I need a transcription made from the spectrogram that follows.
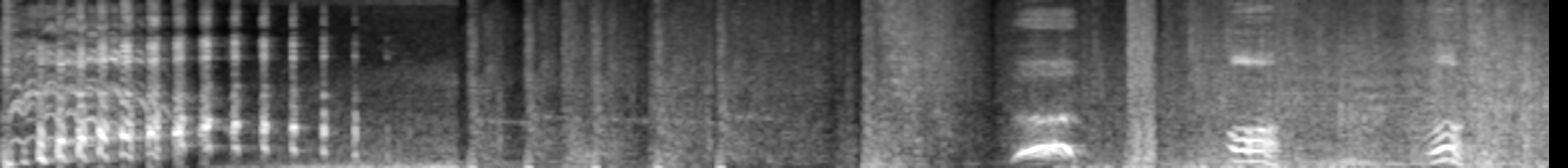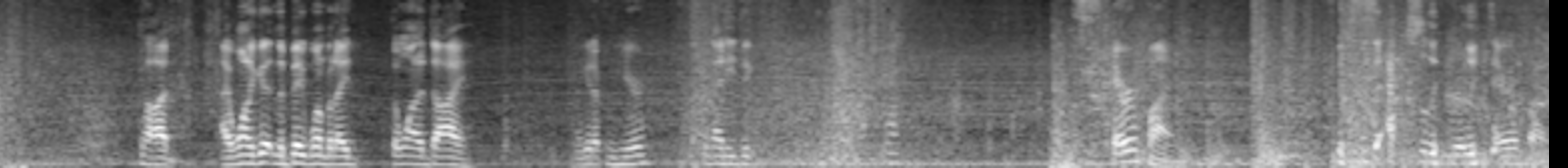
Oh! Oh! God, I want to get in the big one, but I don't want to die. Can I get up from here? I think I need to... This is terrifying. This is actually really terrifying.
